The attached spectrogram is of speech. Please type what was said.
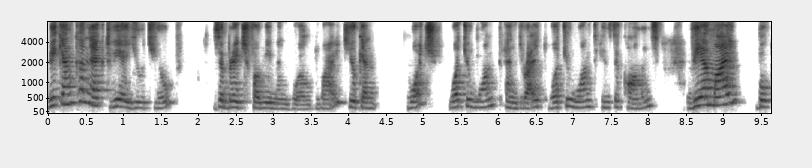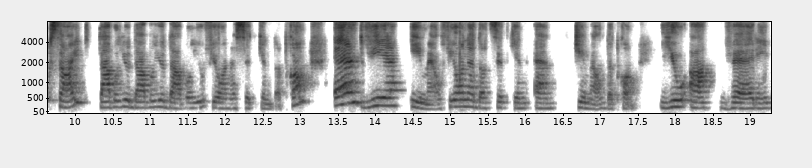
we can connect via YouTube, the Bridge for Women Worldwide. You can watch what you want and write what you want in the comments via my book site, www.fionacitkin.com and via email, fiona.citkin and gmail.com. You are very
